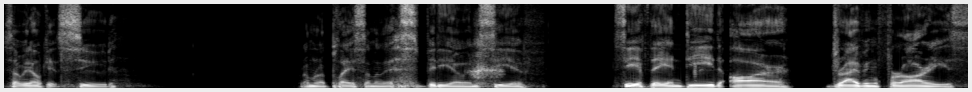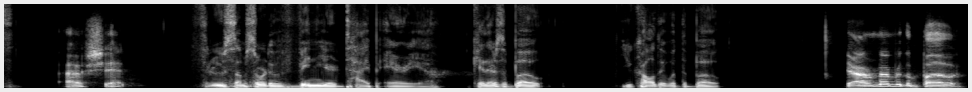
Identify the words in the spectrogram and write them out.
so we don't get sued. But I'm gonna play some of this video and see if see if they indeed are driving Ferraris oh shit! through some sort of vineyard type area. Okay, there's a boat. You called it with the boat. Yeah, I remember the boat.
